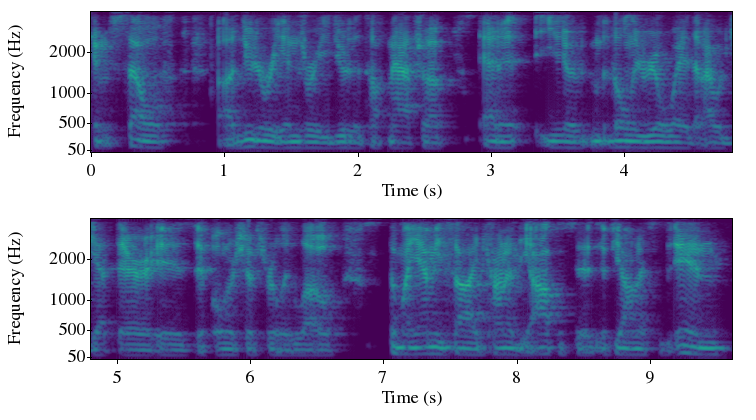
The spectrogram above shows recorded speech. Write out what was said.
himself uh, due to re-injury, due to the tough matchup, and it you know the only real way that I would get there is if ownership's really low. The Miami side, kind of the opposite. If Giannis is in,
